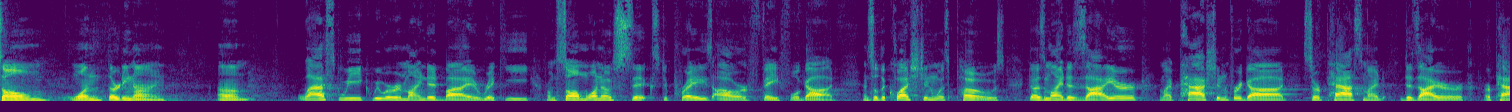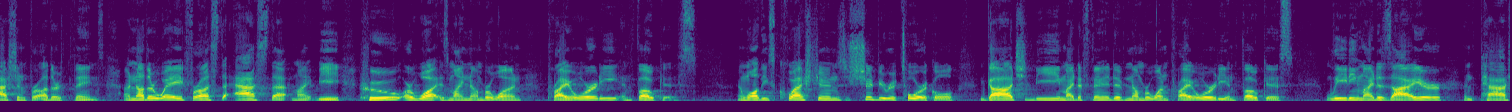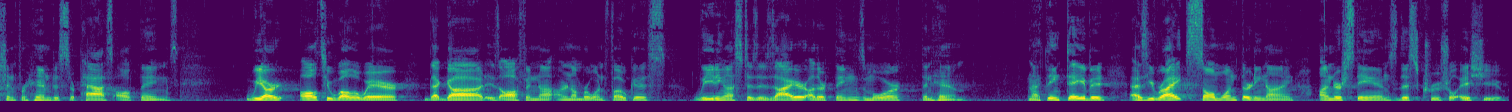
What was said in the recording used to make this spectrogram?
Psalm 139. Um, last week we were reminded by Ricky from Psalm 106 to praise our faithful God. And so the question was posed Does my desire, my passion for God, surpass my desire or passion for other things? Another way for us to ask that might be Who or what is my number one priority and focus? And while these questions should be rhetorical, God should be my definitive number one priority and focus, leading my desire and passion for Him to surpass all things. We are all too well aware that God is often not our number one focus, leading us to desire other things more than Him. And I think David, as he writes Psalm 139, understands this crucial issue.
